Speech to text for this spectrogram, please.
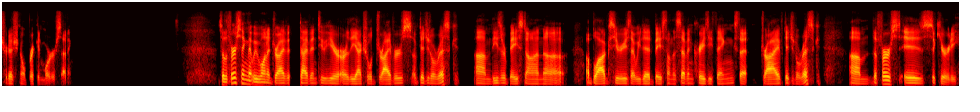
traditional brick and mortar setting. So the first thing that we want to drive, dive into here are the actual drivers of digital risk. Um, these are based on uh, a blog series that we did based on the seven crazy things that drive digital risk. Um, the first is security,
